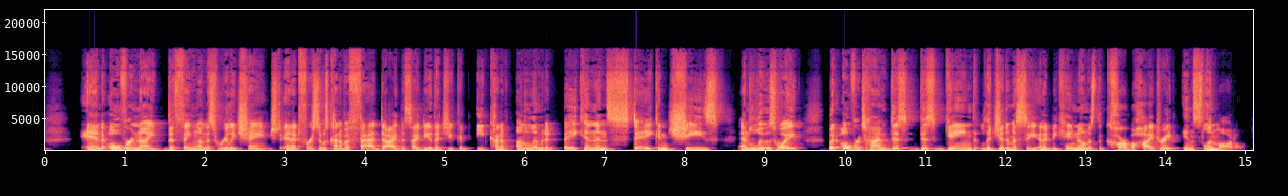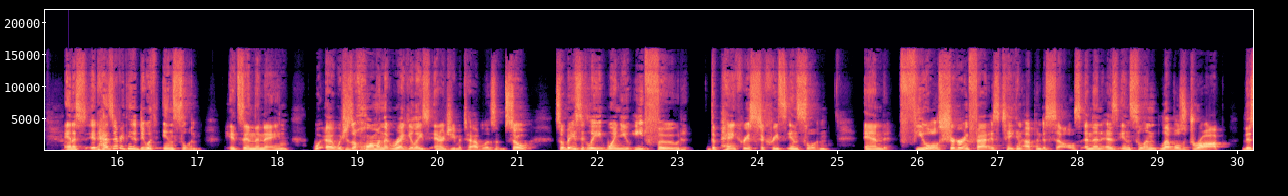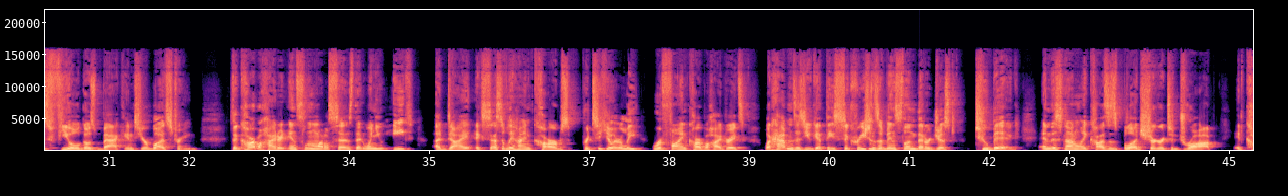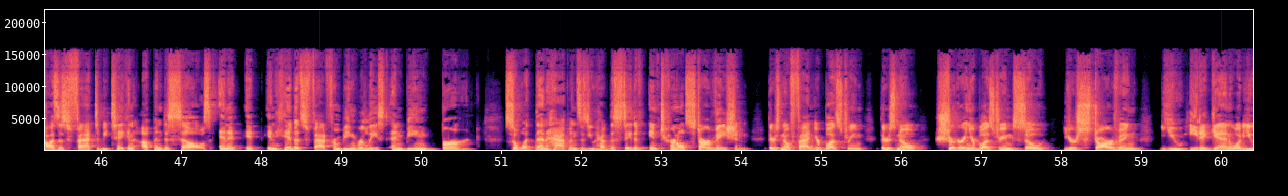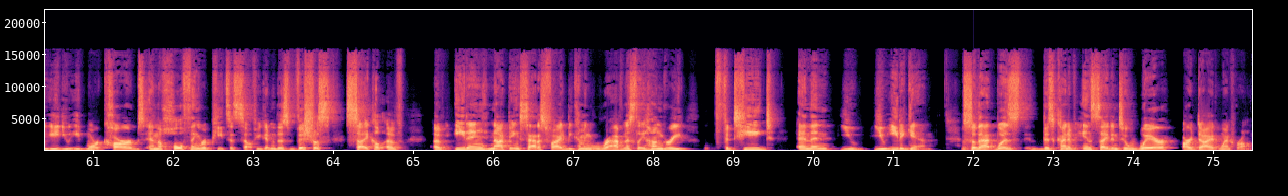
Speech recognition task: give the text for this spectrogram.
And overnight, the thing on this really changed. And at first, it was kind of a fad diet, this idea that you could eat kind of unlimited bacon and steak and cheese and lose weight. But over time, this, this gained legitimacy and it became known as the carbohydrate insulin model. And it has everything to do with insulin. It's in the name, uh, which is a hormone that regulates energy metabolism. So, so basically, when you eat food, the pancreas secretes insulin and fuel, sugar and fat is taken up into cells. And then as insulin levels drop, this fuel goes back into your bloodstream. The carbohydrate insulin model says that when you eat a diet excessively high in carbs, particularly refined carbohydrates, what happens is you get these secretions of insulin that are just too big. And this not only causes blood sugar to drop, it causes fat to be taken up into cells and it, it inhibits fat from being released and being burned. So what then happens is you have the state of internal starvation. There's no fat in your bloodstream. There's no sugar in your bloodstream. So you're starving. You eat again. What do you eat? You eat more carbs and the whole thing repeats itself. You get into this vicious cycle of, of eating, not being satisfied, becoming ravenously hungry, fatigued, and then you, you eat again. So that was this kind of insight into where our diet went wrong.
